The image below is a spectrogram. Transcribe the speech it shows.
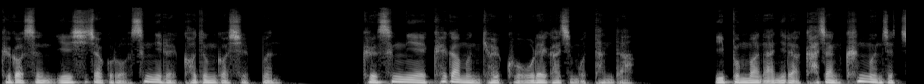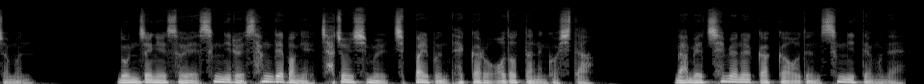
그것은 일시적으로 승리를 거둔 것일 뿐. 그 승리의 쾌감은 결코 오래 가지 못한다. 이뿐만 아니라 가장 큰 문제점은 논쟁에서의 승리를 상대방의 자존심을 짓밟은 대가로 얻었다는 것이다. 남의 체면을 깎아 얻은 승리 때문에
